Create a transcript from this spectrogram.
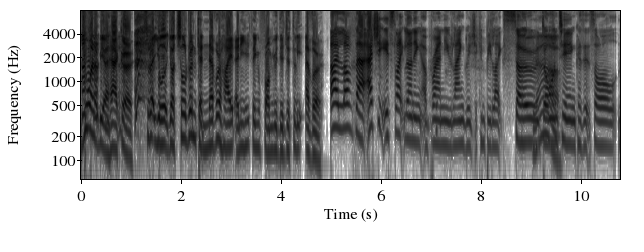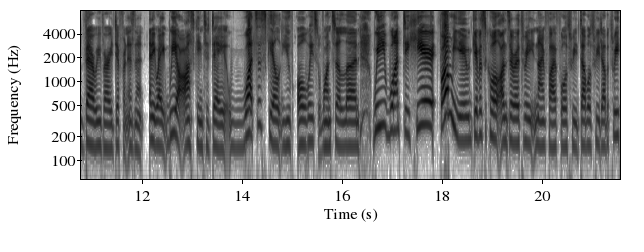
You want to be a hacker so that your your children can never hide anything from you digitally ever. I love that. Actually, it's like learning a brand new language. It can be like so Yeah. daunting because it's all very, very different, isn't it? Anyway, we are asking today, what's a skill you've always wanted to learn? We want to hear from you. Give us a call on 0395433333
